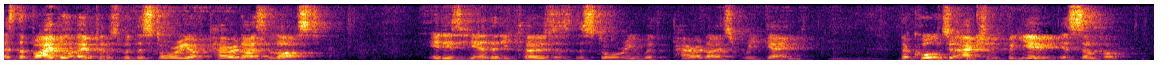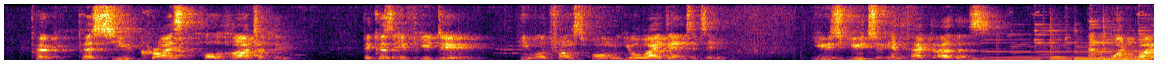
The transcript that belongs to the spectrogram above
As the Bible opens with the story of paradise lost, it is here that he closes the story with paradise regained. The call to action for you is simple pursue Christ wholeheartedly, because if you do, he will transform your identity, use you to impact others, and one by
